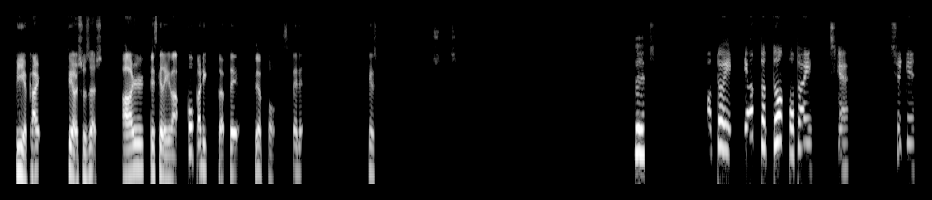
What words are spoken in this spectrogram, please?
be a kite. 表示 r ですけど、こうパリッとで、で、ッう、スペル。で、おとい、やったとおとい、して、して。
